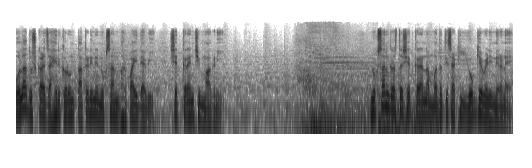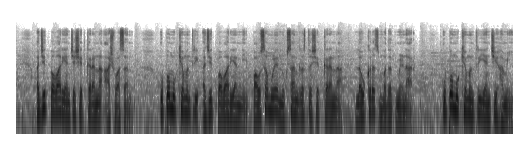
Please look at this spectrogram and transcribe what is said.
ओला दुष्काळ जाहीर करून तातडीने नुकसान भरपाई द्यावी शेतकऱ्यांची मागणी. नुकसानग्रस्त शेतकऱ्यांना मदतीसाठी योग्य वेळी निर्णय अजित पवार यांचे शेतकऱ्यांना आश्वासन. उपमुख्यमंत्री अजित पवार यांनी पावसामुळे नुकसानग्रस्त शेतकऱ्यांना लवकरच मदत मिळणार. उपमुख्यमंत्री यांची हमी.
